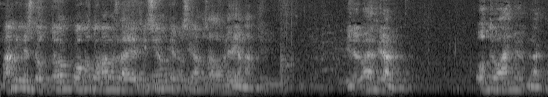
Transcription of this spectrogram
Mami les contó cómo tomamos la decisión que nos íbamos a doble diamante. Y les voy a decir algo. Otro año en blanco.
